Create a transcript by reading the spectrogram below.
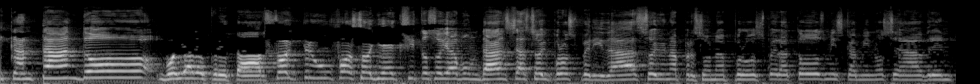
Y cantando voy a decretar, soy triunfo, soy éxito, soy abundancia, soy prosperidad, soy una persona próspera, todos mis caminos se abren,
